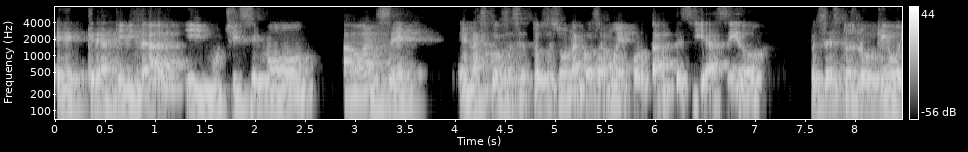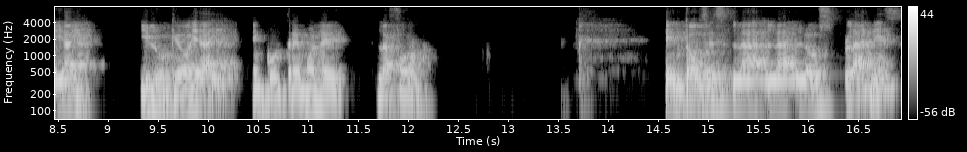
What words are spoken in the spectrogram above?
eh, creatividad y muchísimo avance en las cosas. Entonces una cosa muy importante sí ha sido, pues esto es lo que hoy hay. Y lo que hoy hay, encontrémosle la forma. Entonces, los planes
